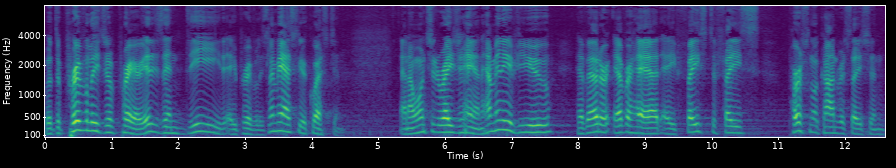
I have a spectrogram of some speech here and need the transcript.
But the privilege of prayer, it is indeed a privilege. Let me ask you a question. And I want you to raise your hand. How many of you have ever, ever had a face to face personal conversation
